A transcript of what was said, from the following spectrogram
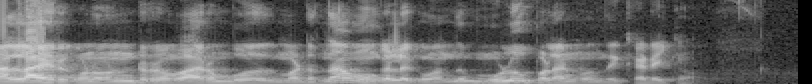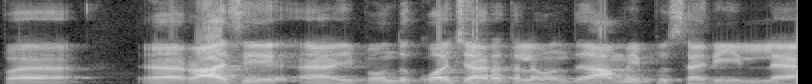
நல்லா இருக்கணுன்ற வரும்போது மட்டும்தான் உங்களுக்கு வந்து முழு பலன் வந்து கிடைக்கும். இப்போ ராசி இப்போ வந்து கோச்சாரத்தில் வந்து அமைப்பு சரியில்லை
